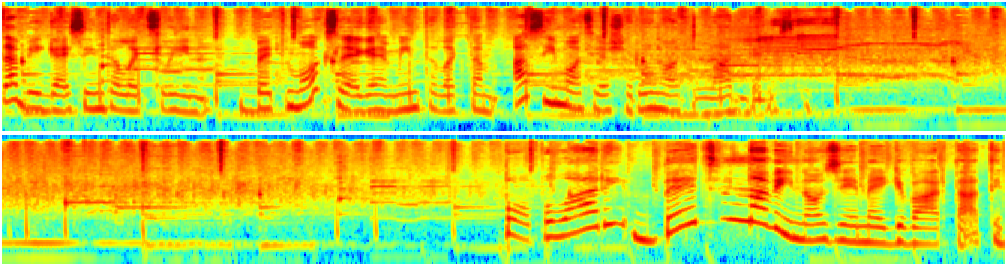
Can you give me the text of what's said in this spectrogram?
dabīgais intelekts līna, bet mākslīgajam intelektam asimocieši runāt latviešu. Populāri, bet nav viennozīmīgi vērtāti.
